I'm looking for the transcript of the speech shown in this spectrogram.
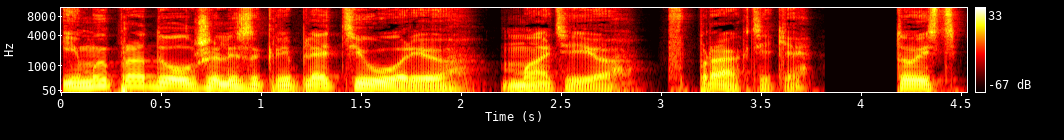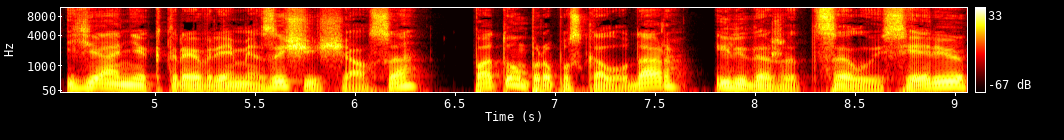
И мы продолжили закреплять теорию, мать ее, в практике. То есть я некоторое время защищался, потом пропускал удар или даже целую серию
